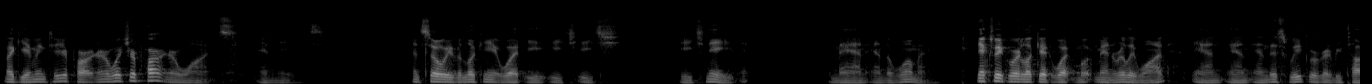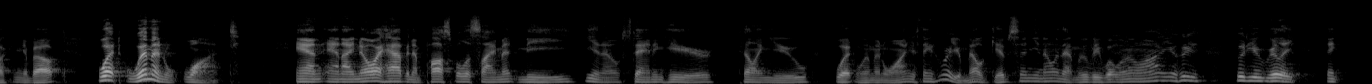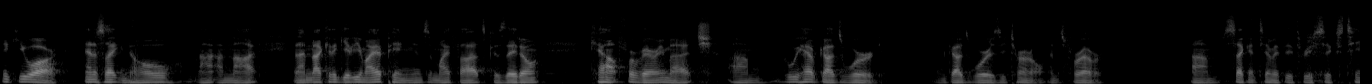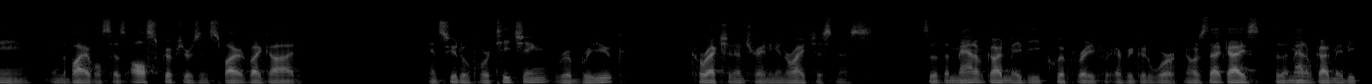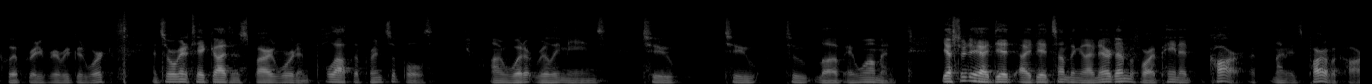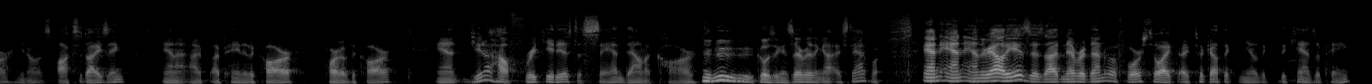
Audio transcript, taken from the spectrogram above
by giving to your partner what your partner wants and needs. And so we've been looking at what each, each, each need the man and the woman. Next week, we're going to look at what, what men really want. And, and, and this week, we're going to be talking about what women want. And, and I know I have an impossible assignment, me, you know, standing here telling you what women want. You're thinking, who are you, Mel Gibson, you know, in that movie, What Women Want? Who do you, who do you really think, think you are? And it's like, no, I'm not. And I'm not going to give you my opinions and my thoughts because they don't count for very much. Um, but we have God's word, and God's word is eternal and it's forever. Um, 2 Timothy 3.16 in the Bible says, All scripture is inspired by God and suitable for teaching, rebuke, correction, and training in righteousness, so that the man of God may be equipped, ready for every good work. Notice that, guys? For the man of God may be equipped, ready for every good work. And so we're going to take God's inspired word and pull out the principles on what it really means to, to to love a woman. Yesterday, I did I did something that I've never done before. I painted a car. I mean, it's part of a car. You know, it's oxidizing, and I, I painted a car, part of the car. And do you know how freaky it is to sand down a car? it goes against everything I stand for. And, and, and the reality is, is I'd never done it before, so I, I took out the, you know, the, the cans of paint,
